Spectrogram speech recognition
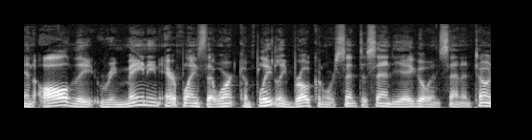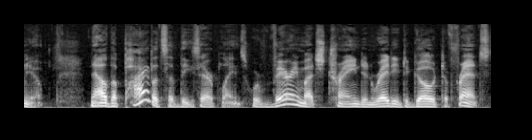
and all the remaining airplanes that weren't completely broken were sent to San Diego and San Antonio. Now, the pilots of these airplanes were very much trained and ready to go to France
